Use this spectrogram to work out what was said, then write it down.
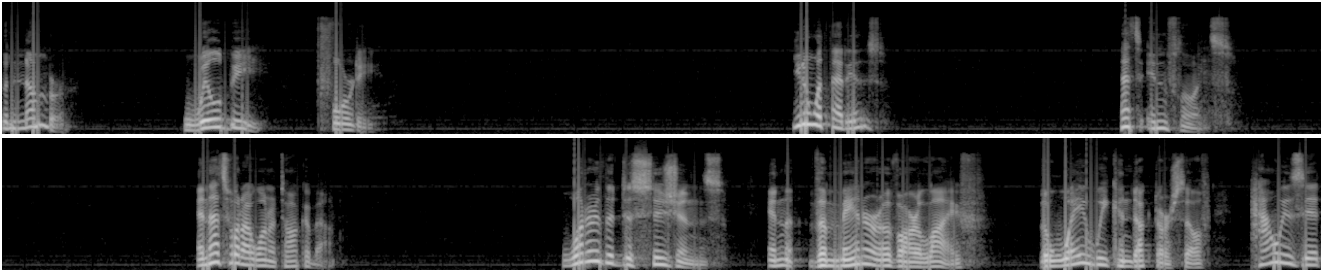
The number will be 40. You know what that is? That's influence. And that's what I want to talk about. What are the decisions And the, manner of our life, the way we conduct ourselves, how is it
